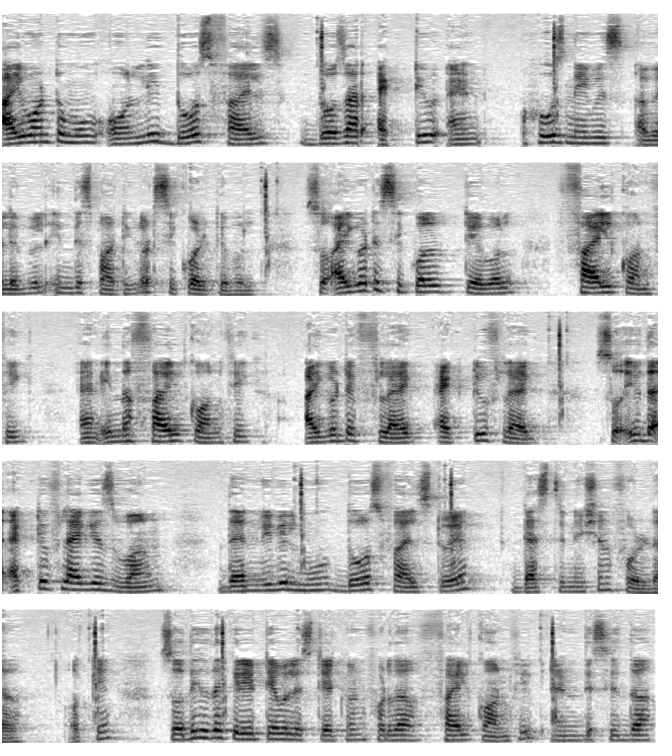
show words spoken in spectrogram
I want to move only those files, those are active and whose name is available in this particular SQL table. So I got a SQL table file config and in the file config I got a flag active flag. So if the active flag is 1 then we will move those files to a destination folder. Okay? So this is the create table statement for the file config and this is the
